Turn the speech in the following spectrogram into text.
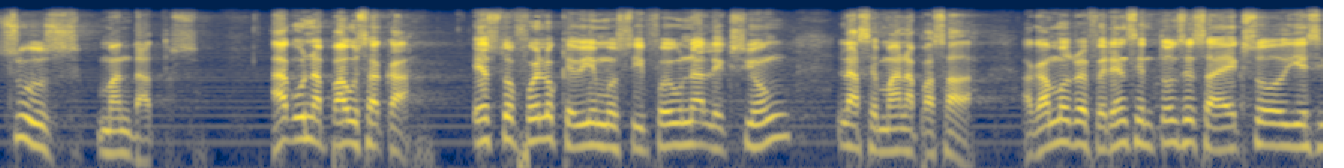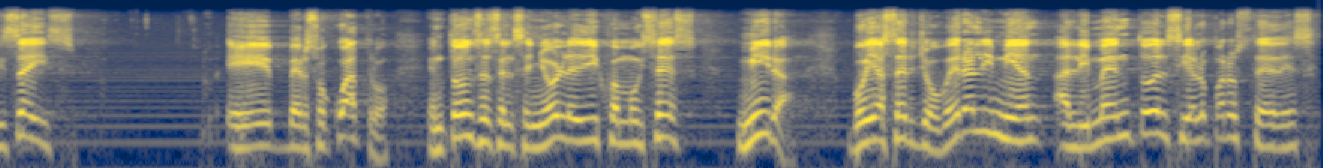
sus mandatos. Hago una pausa acá. Esto fue lo que vimos y fue una lección la semana pasada. Hagamos referencia entonces a Éxodo 16, eh, verso 4. Entonces el Señor le dijo a Moisés, mira, voy a hacer llover alimento del cielo para ustedes.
